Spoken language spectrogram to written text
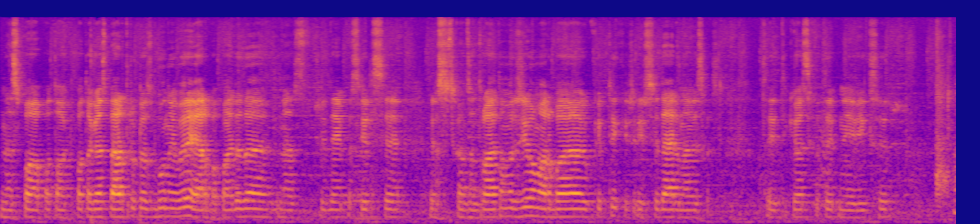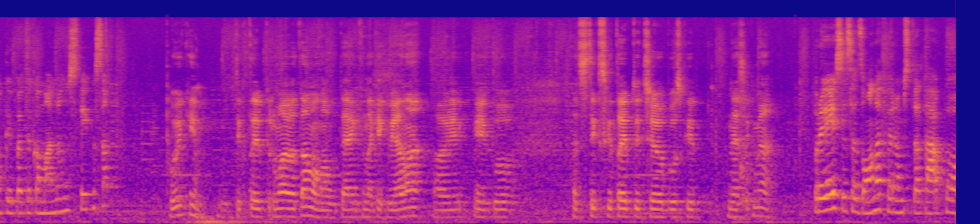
nes po, po, to, po tokios pertraukos būna įvairiai, arba padeda, nes žaidėjai pasilsi ir susikoncentruoja tam varžybom, arba kaip tik išsiderina viskas. Tai tikiuosi, kad taip neįvyks ir... O kaip pati komanda nusiteikusi? Puikiai, tik tai pirma vieta, manau, tenkina kiekvieną, o jeigu atsitiks kitaip, tai čia bus kaip nesėkmė. Praėjusią sezoną Feramsta tapo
